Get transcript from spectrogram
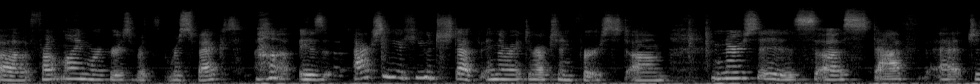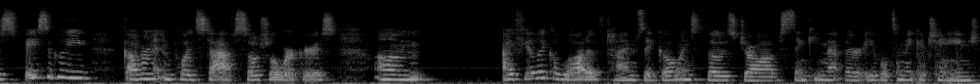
uh, frontline workers respect is actually a huge step in the right direction first. Um, nurses, uh, staff at just basically government employed staff, social workers. Um, I feel like a lot of times they go into those jobs thinking that they're able to make a change,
